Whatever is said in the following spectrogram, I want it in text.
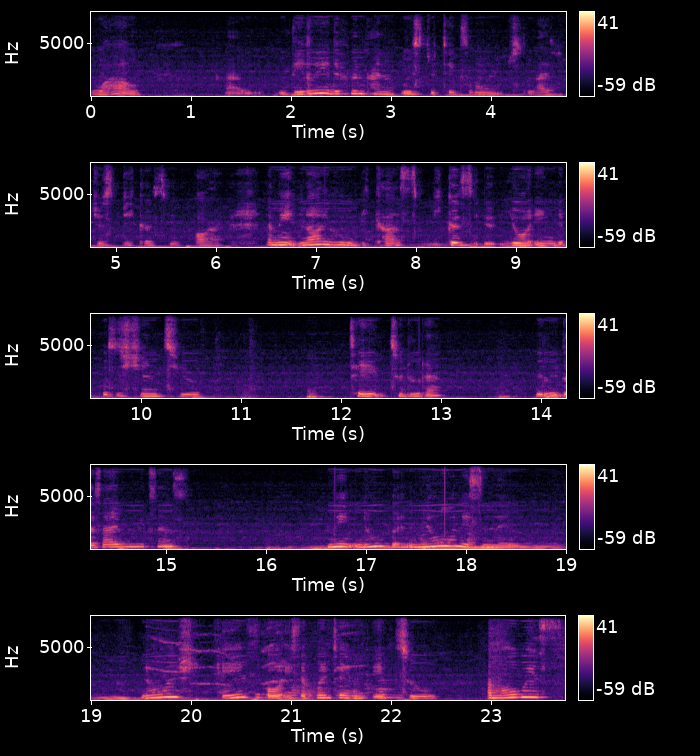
wow um, really different kind of ways to take someone's life just because you are. I mean not even because because you're in the position to take to do that? Really? Does that even make sense? I mean no but no one is in no one is or is appointed into i'm always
